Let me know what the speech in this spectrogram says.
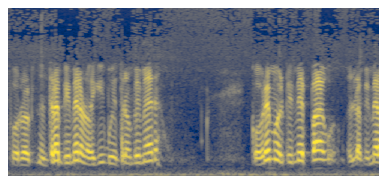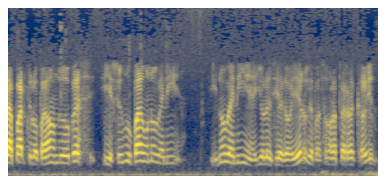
por entrar en primera, los equipos entraron en primera, cobremos el primer pago, la primera parte lo pagaban dos veces y el segundo pago no venía, y no venía. Yo le decía, caballero, que pasaba la perra al cabildo.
